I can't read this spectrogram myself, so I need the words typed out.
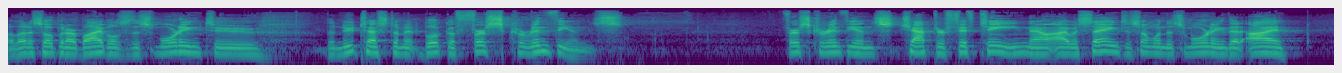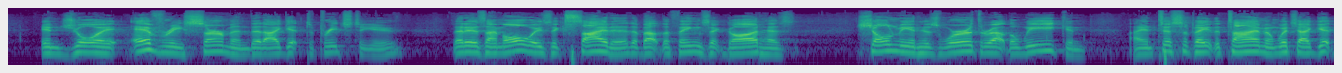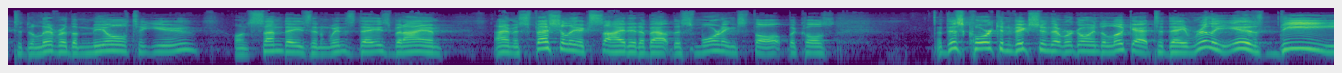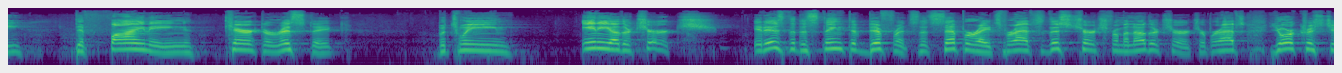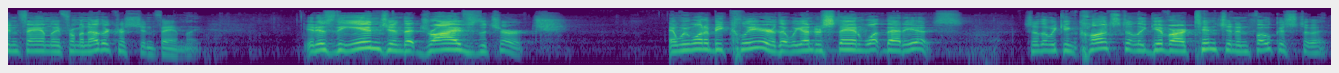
Well, let us open our Bibles this morning to the New Testament book of First Corinthians. First Corinthians chapter 15. Now, I was saying to someone this morning that I enjoy every sermon that I get to preach to you. That is, I'm always excited about the things that God has shown me in His Word throughout the week, and I anticipate the time in which I get to deliver the meal to you on Sundays and Wednesdays. But I am, I am especially excited about this morning's thought because this core conviction that we're going to look at today really is the defining characteristic between any other church. It is the distinctive difference that separates perhaps this church from another church, or perhaps your Christian family from another Christian family. It is the engine that drives the church. And we want to be clear that we understand what that is so that we can constantly give our attention and focus to it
